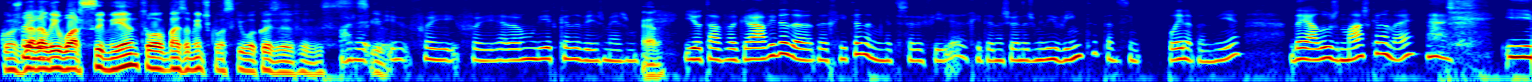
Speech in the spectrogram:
conjugar Foi. ali o orçamento ou mais ou menos conseguiu a coisa. eh, Olha, seguiu? foi, foi, era um dia de cada vez mesmo. Era. E eu estava grávida da, da Rita, da minha terceira filha. A Rita nasceu em 2020, portanto, assim, plena pandemia. Dei à luz de máscara, não é? E,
